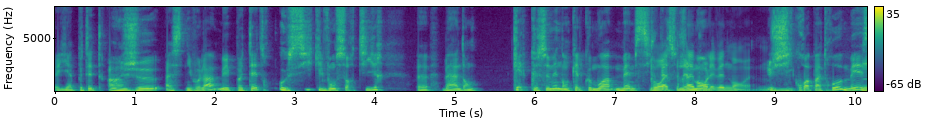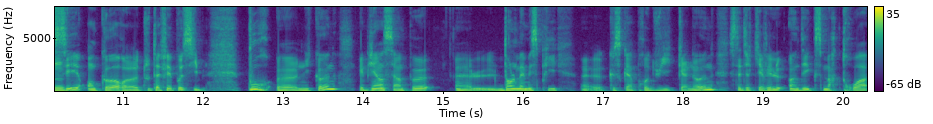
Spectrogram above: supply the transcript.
il y a peut-être un jeu à ce niveau-là, mais peut-être aussi qu'ils vont sortir euh, ben, dans quelques semaines, dans quelques mois, même si pour personnellement, l'événement, j'y crois pas trop, mais mm. c'est encore euh, tout à fait possible. Pour euh, Nikon, eh bien, c'est un peu euh, dans le même esprit que ce qu'a produit Canon, c'est-à-dire qu'il y avait le 1DX Mark III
